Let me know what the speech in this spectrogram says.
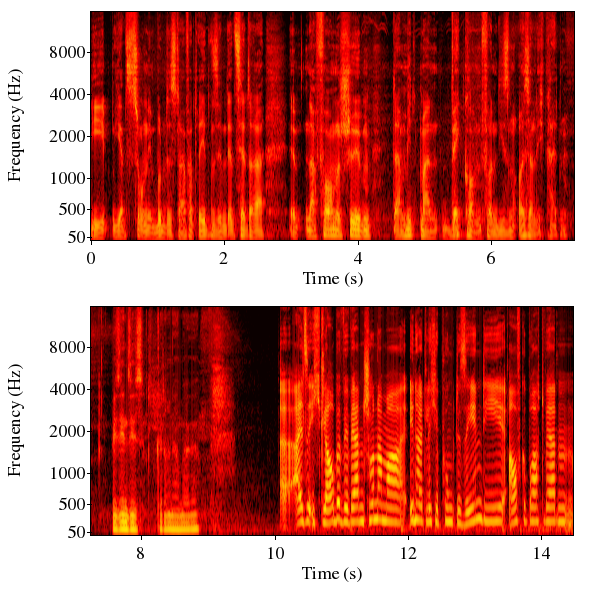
die jetzt schon im Bundestag vertreten sind, etc., äh, nach vorne schöben, damit man wegkommt von diesen Äußerlichkeiten. Wie sehen Sie es, Katharina Hamburger? Also ich glaube, wir werden schon einmal inhaltliche Punkte sehen, die aufgebracht werden.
